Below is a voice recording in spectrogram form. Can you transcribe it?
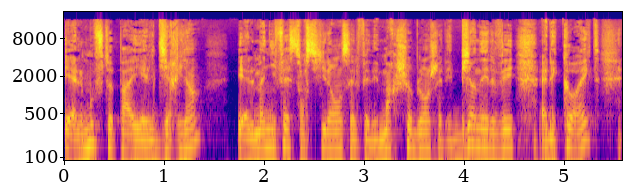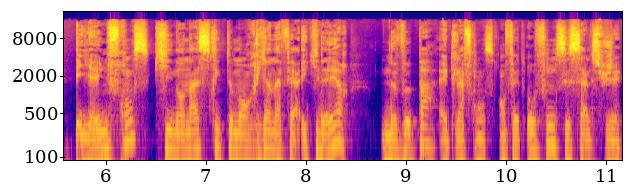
Et elle moufte pas et elle dit rien et elle manifeste en silence, elle fait des marches blanches, elle est bien élevée, elle est correcte et il y a une France qui n'en a strictement rien à faire et qui d'ailleurs ne veut pas être la France. En fait, au fond, c'est ça le sujet.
